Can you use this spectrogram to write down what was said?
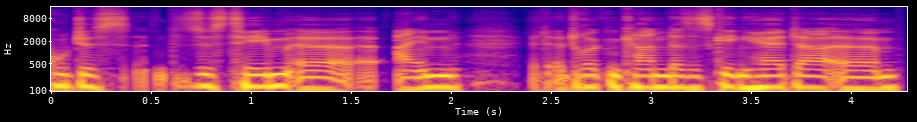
gutes System äh, eindrücken kann, dass es gegen Hertha ähm,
